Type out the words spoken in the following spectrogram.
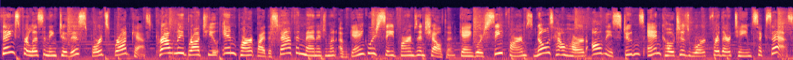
Thanks for listening to this sports broadcast, proudly brought to you in part by the staff and management of Gangwish Seed Farms in Shelton. Gangwish Seed Farms knows how hard all these students and coaches work for their team's success.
